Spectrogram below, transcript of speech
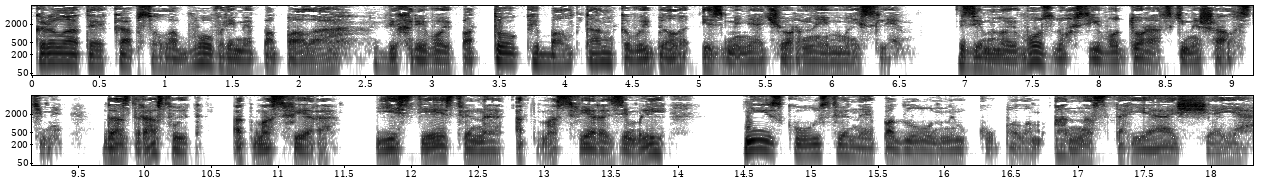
Крылатая капсула вовремя попала в вихревой поток, и болтанка выбила из меня черные мысли. Земной воздух с его дурацкими шалостями. Да здравствует атмосфера. Естественная атмосфера Земли, не искусственная под лунным куполом, а настоящая.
